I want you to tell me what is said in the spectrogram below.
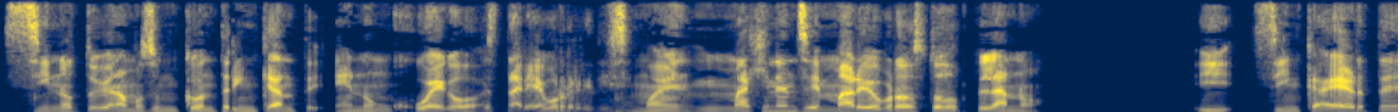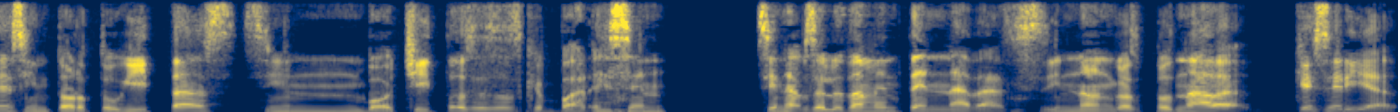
si no tuviéramos un contrincante en un juego, estaría aburridísimo. Eh, imagínense Mario Bros. todo plano. Y sin caerte, sin tortuguitas, sin bochitos esos que parecen, sin absolutamente nada, sin hongos, pues nada. ¿Qué sería?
